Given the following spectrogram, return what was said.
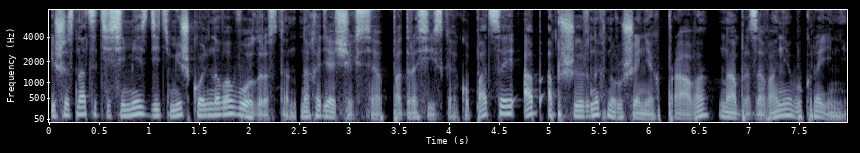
и 16 семей с детьми школьного возраста, находящихся под российской оккупацией, об обширных нарушениях права на образование в Украине.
